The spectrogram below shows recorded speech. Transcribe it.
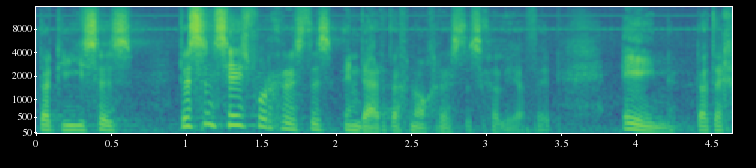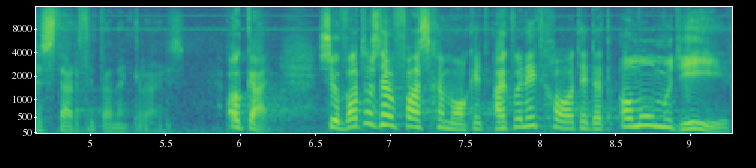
dat Jesus tussen 6 voor Christus en 30 na Christus geleef het en dat hy gesterf het aan 'n kruis. OK. So wat ons nou vasgemaak het, ek wou net gehad het dat almal moet hier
